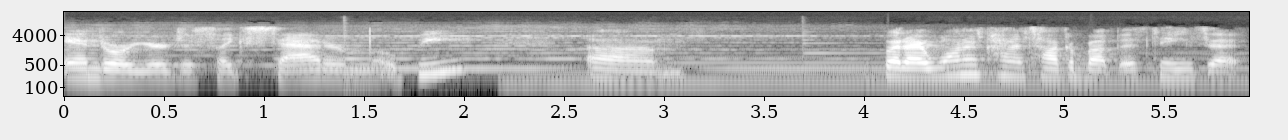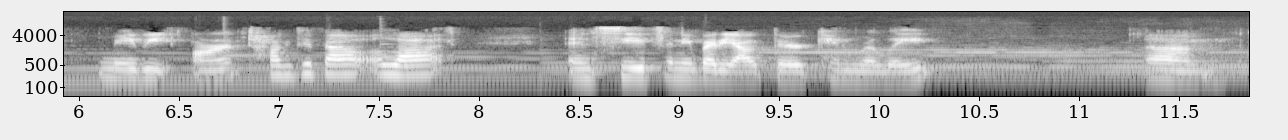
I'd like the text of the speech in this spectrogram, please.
and or you're just like sad or mopey. Um, but I want to kind of talk about the things that maybe aren't talked about a lot and see if anybody out there can relate. Um,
